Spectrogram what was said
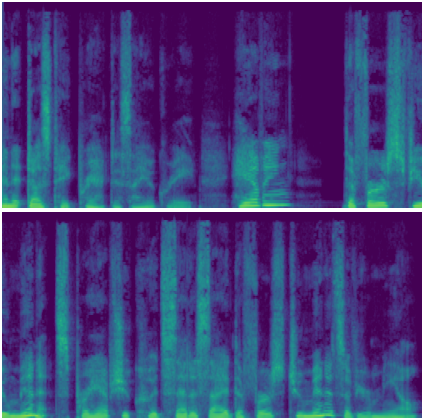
And it does take practice, I agree. Having the first few minutes, perhaps you could set aside the first two minutes of your meal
